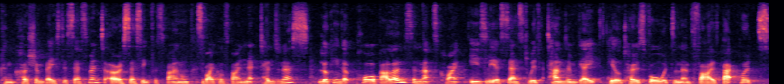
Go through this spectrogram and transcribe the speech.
concussion-based assessment are assessing for spinal, cervical spine neck tenderness, looking at poor balance, and that's quite easily assessed with tandem gait, heel toes forwards and then five backwards.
